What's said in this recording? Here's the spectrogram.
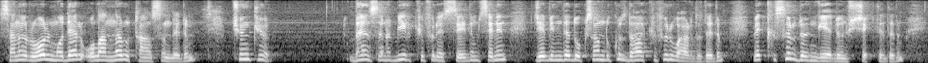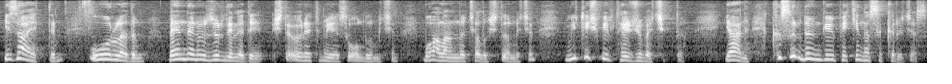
Sana rol model olanlar utansın dedim. Çünkü ben sana bir küfür etseydim senin cebinde 99 daha küfür vardı dedim ve kısır döngüye dönüşecekti dedim. İzah ettim, uğurladım. Benden özür diledi. İşte öğretim üyesi olduğum için, bu alanda çalıştığım için müthiş bir tecrübe çıktı. Yani kısır döngüyü peki nasıl kıracağız?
